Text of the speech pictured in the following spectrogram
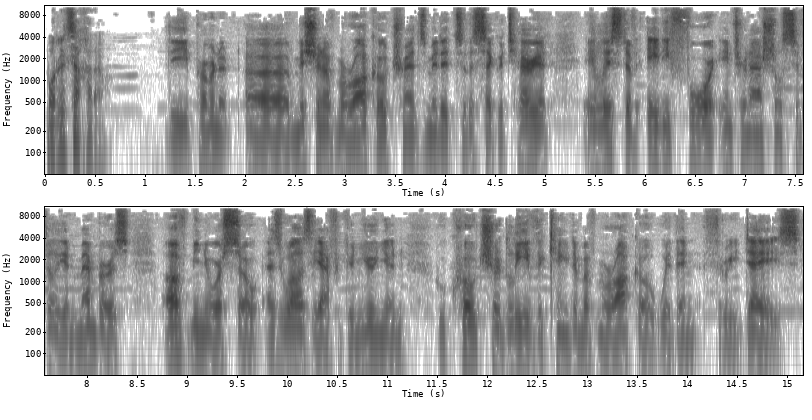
por el Sáhara. The permanent uh, mission of Morocco transmitted to the Secretariat a list of 84 international civilian members of MINURSO, as well as the African Union, who, quote, should leave the Kingdom of Morocco within three days.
